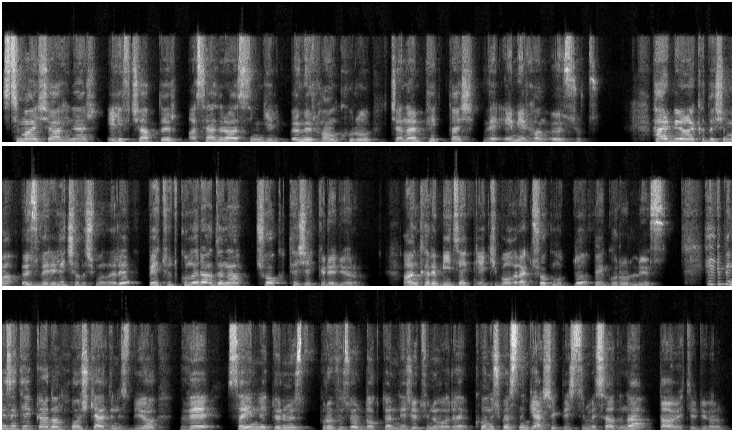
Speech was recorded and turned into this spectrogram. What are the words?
Simay Şahiner, Elif Çaptır, Asel Rasingil, Ömürhan Kuru, Caner Pektaş ve Emirhan Özyurt. Her bir arkadaşıma özverili çalışmaları ve tutkuları adına çok teşekkür ediyorum. Ankara BTEK ekibi olarak çok mutlu ve gururluyuz. Hepinize tekrardan hoş geldiniz diyor ve Sayın Rektörümüz Profesör Doktor Necdet Ünüvar'ı konuşmasını gerçekleştirmesi adına davet ediyorum.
